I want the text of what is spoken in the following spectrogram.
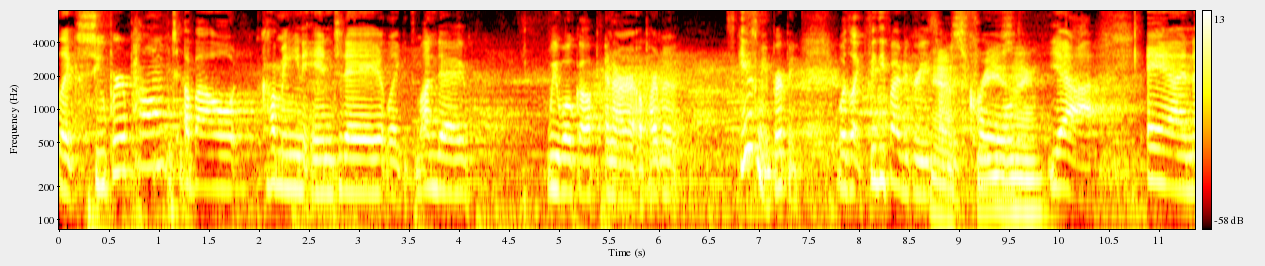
like super pumped about coming in today. Like it's Monday. We woke up and our apartment excuse me, burping. It was like 55 degrees, so Yeah, it was it's cold. Yeah. And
